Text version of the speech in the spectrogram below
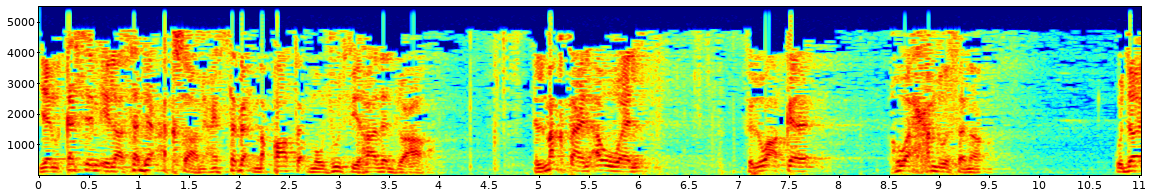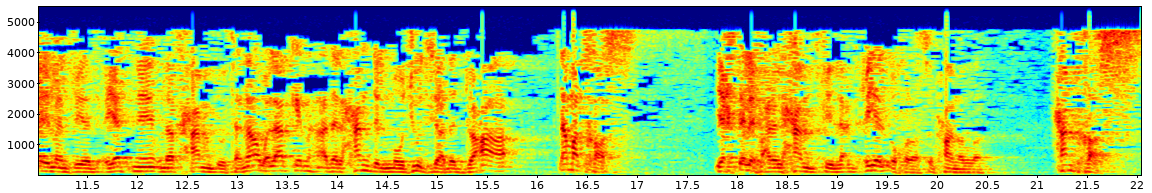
ينقسم إلى سبع أقسام يعني سبع مقاطع موجود في هذا الدعاء. المقطع الأول في الواقع هو الحمد والثناء ودائما في ادعيتنا هناك حمد وثناء ولكن هذا الحمد الموجود في هذا الدعاء نمط خاص. يختلف عن الحمد في الأدعية الأخرى سبحان الله. حمد خاص.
